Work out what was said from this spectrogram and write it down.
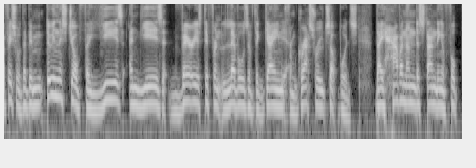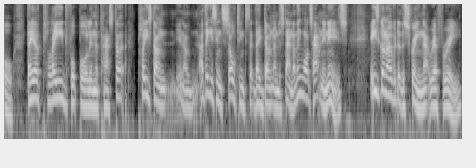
officials, they've been doing this job for years and years at various different levels of the game, from grassroots upwards. They have an understanding of football. They have played football in the past. Don't- Please don't, you know, I think it's insulting to say they don't understand. I think what's happening is he's gone over to the screen, that referee,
